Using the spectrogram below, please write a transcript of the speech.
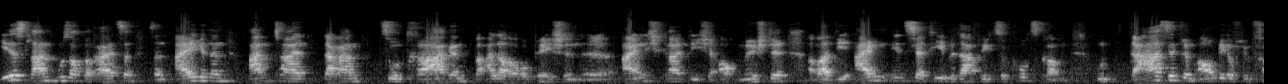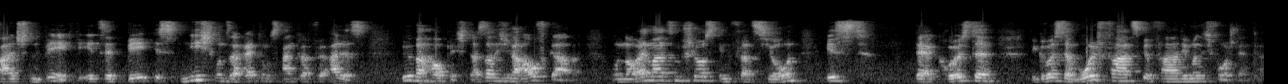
Jedes Land muss auch bereit sein, seinen eigenen Anteil daran zu tragen, bei aller europäischen äh, Einigkeit, die ich ja auch möchte. Aber die Eigeninitiative darf nicht zu kurz kommen. Und da sind wir im Augenblick auf dem falschen Weg. Die EZB ist nicht unser Rettungsanker für alles. Überhaupt nicht. Das ist auch nicht ihre Aufgabe. Und noch einmal zum Schluss, Inflation ist der größte, die größte Wohlfahrtsgefahr, die man sich vorstellen kann.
